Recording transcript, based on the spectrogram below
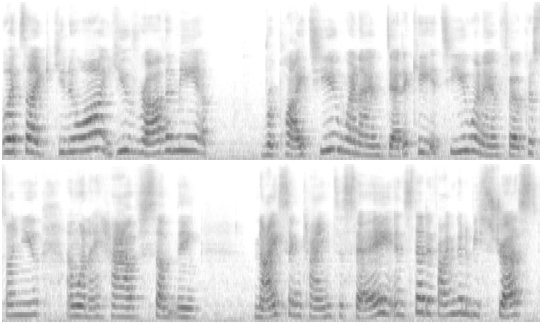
Well, it's like, you know what? You'd rather me uh, reply to you when I'm dedicated to you, when I'm focused on you, and when I have something nice and kind to say. Instead, if I'm going to be stressed,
